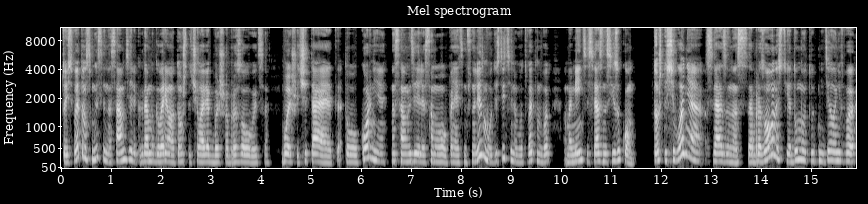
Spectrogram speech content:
То есть в этом смысле, на самом деле, когда мы говорим о том, что человек больше образовывается, больше читает, то корни, на самом деле, самого понятия национализма вот действительно вот в этом вот моменте связаны с языком. То, что сегодня связано с образованностью, я думаю, тут не дело не в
